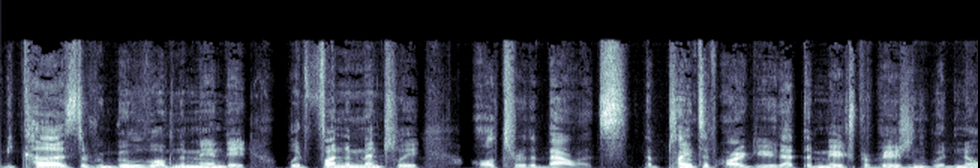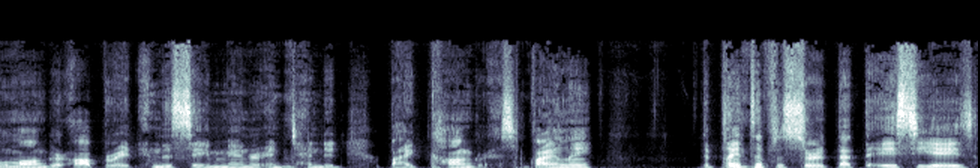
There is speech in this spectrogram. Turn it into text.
Because the removal of the mandate would fundamentally alter the balance, the plaintiff argued that the major provisions would no longer operate in the same manner intended by Congress. Finally, the plaintiffs assert that the ACA's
